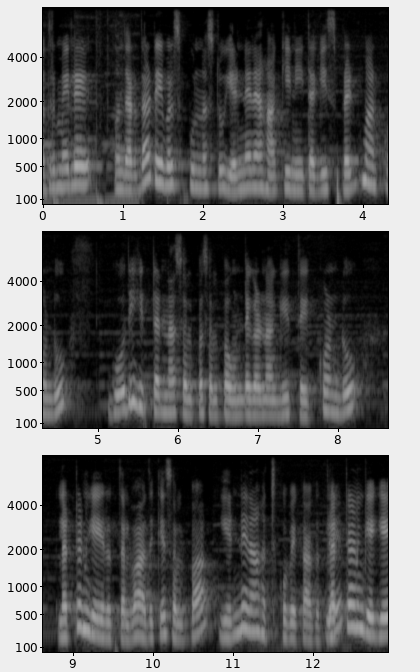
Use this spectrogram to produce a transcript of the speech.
ಅದ್ರ ಮೇಲೆ ಒಂದು ಅರ್ಧ ಟೇಬಲ್ ಸ್ಪೂನ್ನಷ್ಟು ಎಣ್ಣೆನ ಹಾಕಿ ನೀಟಾಗಿ ಸ್ಪ್ರೆಡ್ ಮಾಡಿಕೊಂಡು ಗೋಧಿ ಹಿಟ್ಟನ್ನು ಸ್ವಲ್ಪ ಸ್ವಲ್ಪ ಉಂಡೆಗಳನ್ನಾಗಿ ತೆಕ್ಕೊಂಡು ಲಟ್ಟಣಿಗೆ ಇರುತ್ತಲ್ವ, ಅದಕ್ಕೆ ಸ್ವಲ್ಪ ಎಣ್ಣೆನ ಹಚ್ಕೋಬೇಕಾಗುತ್ತೆ. ಲಟ್ಟಣಿಗೆಗೆ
